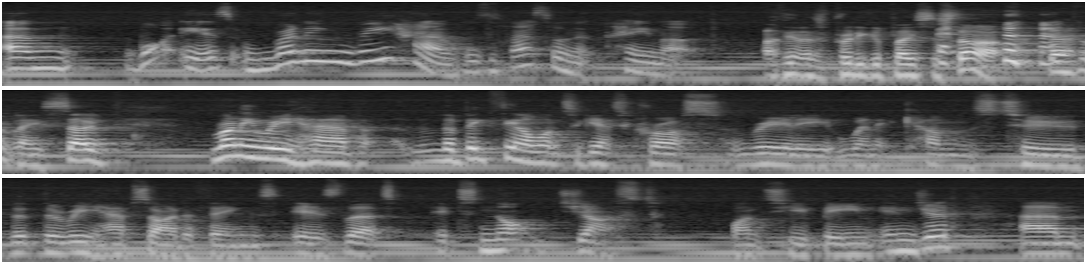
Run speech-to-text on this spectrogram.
um, what is running rehab? Was the first one that came up. I think that's a pretty good place to start, definitely. So, running rehab, the big thing I want to get across really when it comes to the, the rehab side of things is that it's not just once you've been injured. Um,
